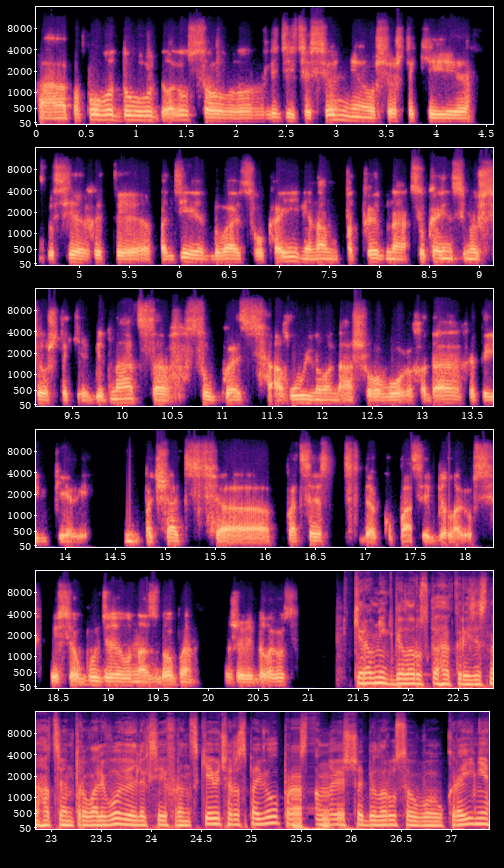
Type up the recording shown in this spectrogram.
а по поводу беларусаў глядзіце сёння ўсё ж таки усе гэтыя падзеі адбываюцца в украіне нам патрэбна с украінцамі все ж таки аб'яднацца супраць агульного нашего ворага да гэтай імперии пачаць э, працэс деакупацыі Беларусь і все будзе у нас добра жыве Беларусь кіраўнік беларускага крызіснага цэнтру ва Львове Алексей францкевич распавёў пра становішча беларусаў ва ўкраіне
